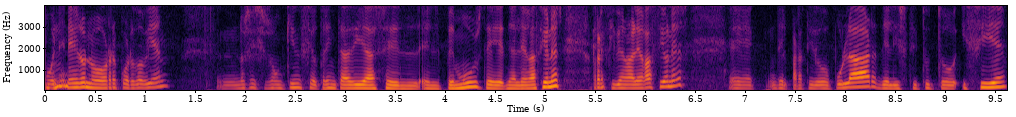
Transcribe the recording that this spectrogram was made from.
o en enero, no recuerdo bien, no sé si son 15 o 30 días el, PEMUS de, alegaciones, recibieron alegaciones eh, del Partido Popular, del Instituto ICIE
